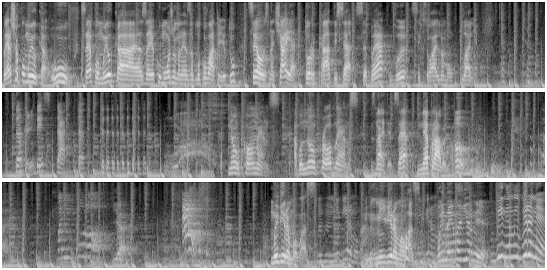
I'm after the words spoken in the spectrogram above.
Перша помилка. Уф, це помилка, за яку може мене заблокувати Ютуб. Це означає торкатися себе в сексуальному плані. No comments або no problems. Знаєте, це неправильно. Oh. When you fall off. Yeah. Ouch! Ми віримо в вас. Ми віримо в вас. Ми віримо в вас. Ми віримо в Ви вас. неймовірні. Ви неймовірні.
